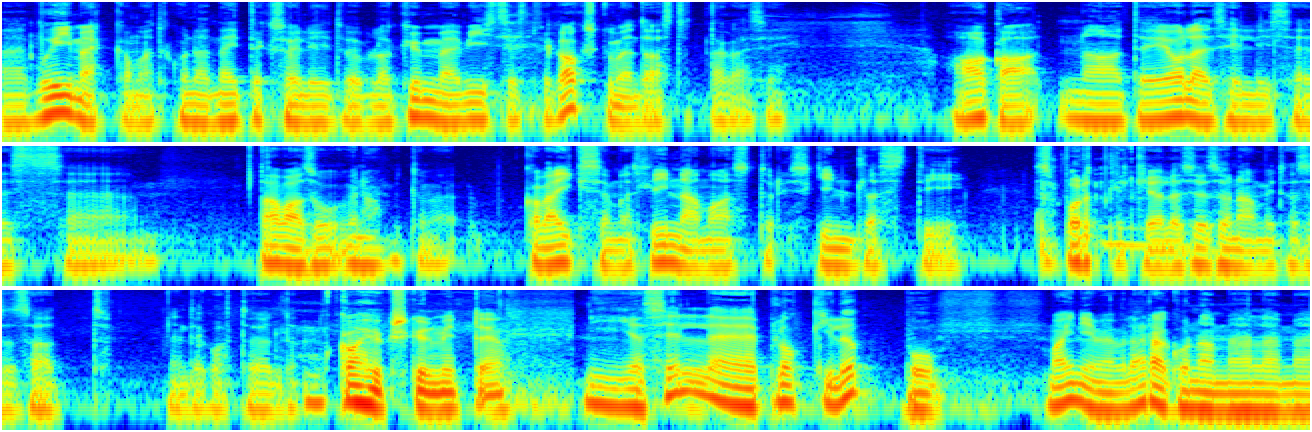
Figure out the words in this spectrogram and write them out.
äh, võimekamad, kui nad näiteks olid võib-olla kümme, viisteist või kakskümmend aastat tagasi. aga nad ei ole sellises tavasuu-, või noh, ütleme ka väiksemas linnamaasturis kindlasti sportlik ei ole see sõna, mida sa saad nende kohta öelda. kahjuks küll mitte, jah. nii, ja selle ploki lõppu mainime veel ära, kuna me oleme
